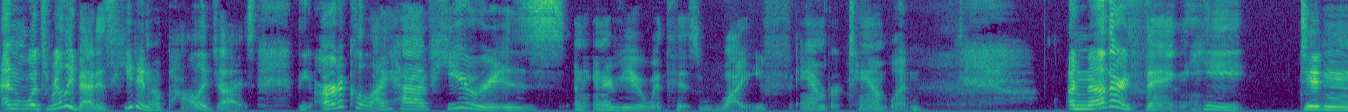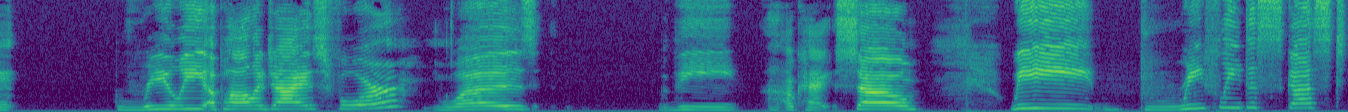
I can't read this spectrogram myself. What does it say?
and what's really bad is he didn't apologize. The article I have here is an interview with his wife, Amber Tamblyn. Another thing he didn't really apologize for was the. Okay, so we briefly discussed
